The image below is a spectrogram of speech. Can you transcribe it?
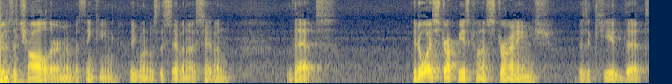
even as a child, I remember thinking, even when it was the 707, that it always struck me as kind of strange as a kid that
